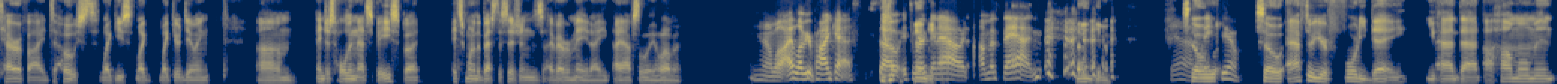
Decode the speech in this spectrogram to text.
terrified to host like you like like you're doing. Um, and just holding that space. But it's one of the best decisions I've ever made. I I absolutely love it. Yeah, well, I love your podcast. So it's working out. I'm a fan. Thank you. Yeah. So thank you. So after your 40 day, you had that aha moment,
